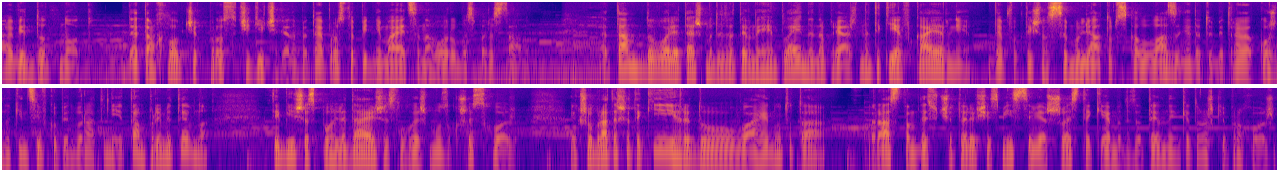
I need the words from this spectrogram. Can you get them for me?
е, від Don't де там хлопчик просто чи дівчинка, не пам'ятаю, просто піднімається нагору без перестану. Там доволі теж медитативний геймплей, не напряжний, не такий, як в Каєрні, де фактично симулятор скалолазання, де тобі треба кожну кінцівку підбирати. Ні, там примітивно. Ти більше споглядаєш і слухаєш музику, щось схоже. Якщо брати ще такі ігри до уваги, ну то та. Раз там десь в 4-6 місяців я щось таке медитативненьке трошки проходжу.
